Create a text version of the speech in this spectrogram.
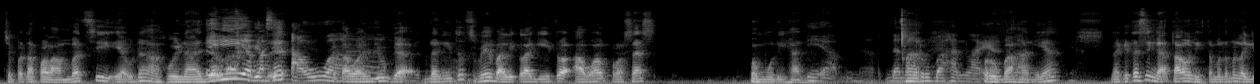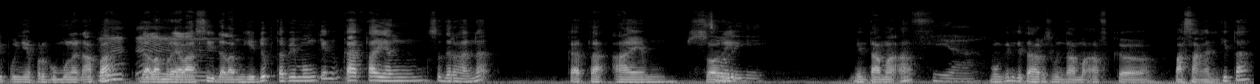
cepet apa lambat sih ya udah ngakuin aja lah iya gitu pasti ya. ketahuan Ketahuan juga Gitu. dan itu sebenarnya balik lagi itu awal proses pemulihan. iya benar dan Ah, perubahan lah ya perubahan ya. hidup Nah kita sih nggak tahu nih teman-teman lagi punya pergumulan apa Mm-mm. dalam relasi dalam hidup tapi mungkin kata yang sederhana kata I'm sorry, minta maaf iya mungkin kita harus minta maaf ke pasangan kita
